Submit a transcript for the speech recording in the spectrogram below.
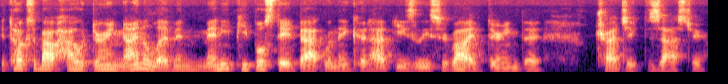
it talks about how during 9 11, many people stayed back when they could have easily survived during the tragic disaster.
